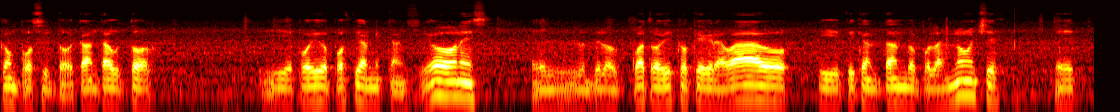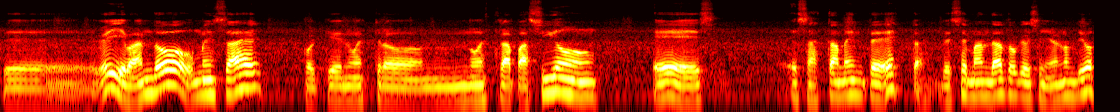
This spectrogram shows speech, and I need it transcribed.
compositor, cantautor y he podido postear mis canciones, de los cuatro discos que he grabado y estoy cantando por las noches, este, llevando un mensaje porque nuestro, nuestra pasión es exactamente esta, de ese mandato que el Señor nos dio,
